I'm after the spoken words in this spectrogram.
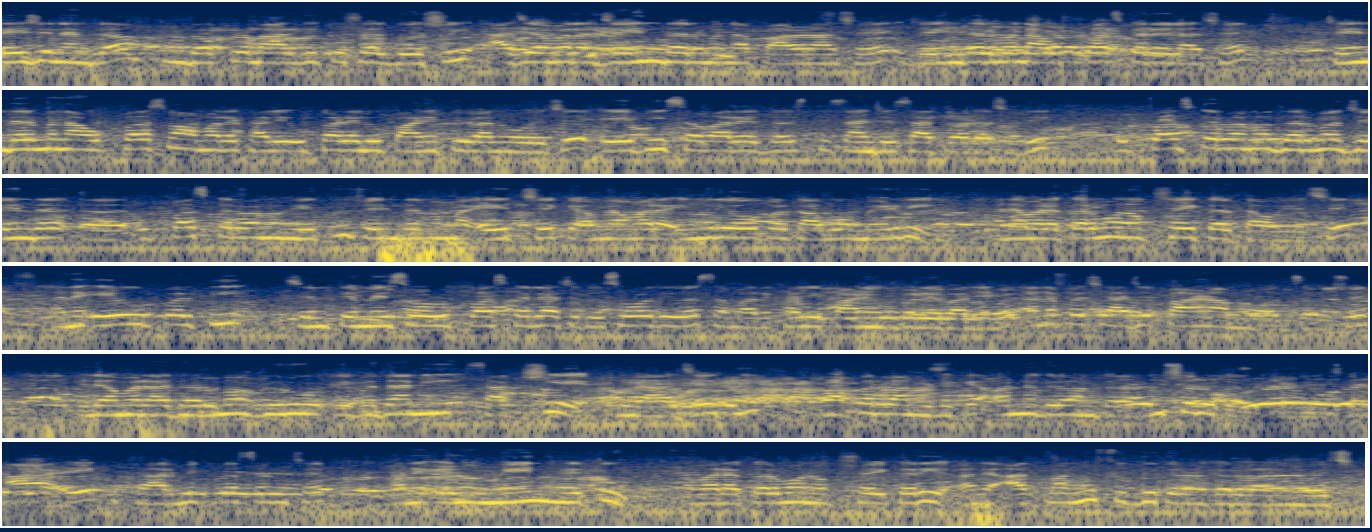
જય જિનેન્દ્ર, હું ડૉક્ટર માર્ગી કુશલ દોશી. આજે અમારા જૈન ધર્મના પારણા છે. જૈન ધર્મના ઉપવાસ કરેલા છે. જૈન ધર્મના ઉપવાસમાં અમારે ખાલી ઉકાળેલું પાણી પીવાનું હોય છે. એ બી સવારે દસથી સાંજે સાત વાગ્યા સુધી. ઉપવાસ કરવાનો ધર્મ જૈન ઉપવાસ કરવાનો હેતુ જૈન ધર્મમાં એ જ છે કે અમે અમારા ઇન્દ્રિયો ઉપર કાબુ મેળવી અને અમારા કર્મોનો ક્ષય કરતા હોઈએ છીએ. અને એ ઉપરથી જેમ કે મેં સોળ ઉપવાસ કર્યા છે, તો સોળ દિવસ અમારે ખાલી પાણી ઉપર રહેવાનું હોય. અને પછી આજે પારણા મહોત્સવ છે. એટલે અમારા ધર્મ ગુરુ એ બધાની સાક્ષીએ અમે આજેથી વાપરવાનું છે કે અન્ન ગ્રહણ કરવાનું શરૂ કરવાનું આ એક ધાર્મિક પ્રસંગ છે અને એનો મેઇન હેતુ અમારા કર્મોનો ક્ષય કરી અને આત્માનું શુદ્ધિકરણ કરવાનું હોય છે.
